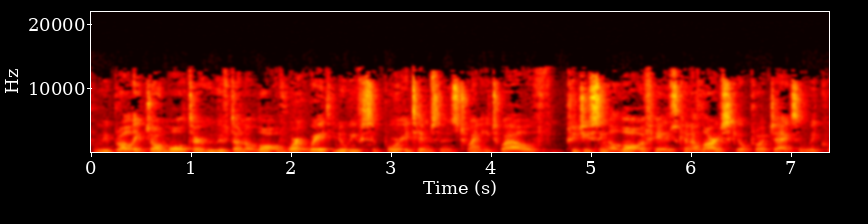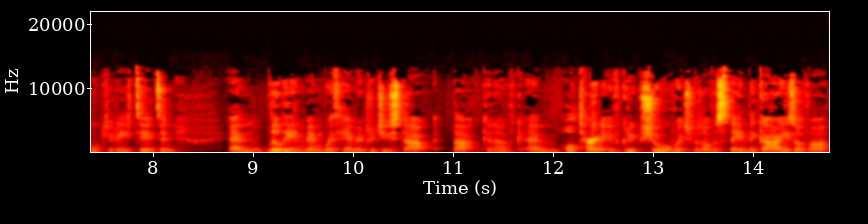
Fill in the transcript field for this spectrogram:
when we brought like John Walter who we've done a lot of work with you know we've supported him since 2012 producing a lot of his kind of large scale projects and we co-curated and um, Lily and Mim with him and produced that that kind of um, alternative group show which was obviously in the guise of a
